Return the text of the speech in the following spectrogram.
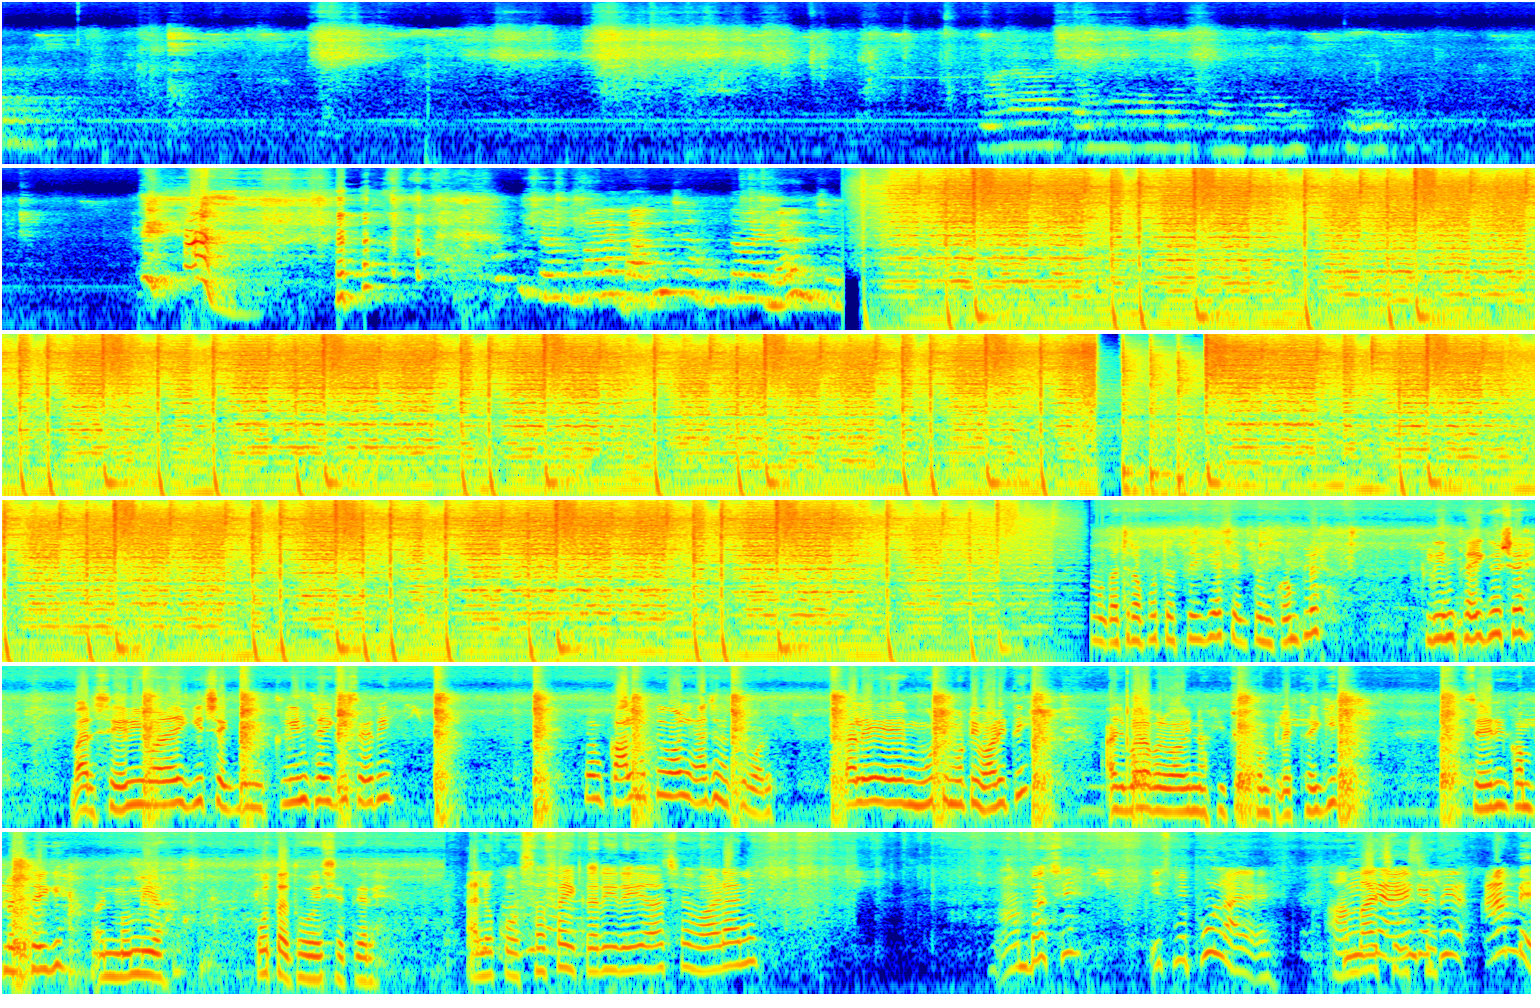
કચરા પોતા થઈ ગયા છે એકદમ કમ્પ્લીટ ક્લીન થઈ ગયું છે બાર શેરી વળાઈ ગઈ છે એકદમ ક્લીન થઈ ગઈ શેરી કેમ કાલ નથી વાળી આજે નથી વાળી કાલે મોટી મોટી વાળી હતી આજે બરાબર વાળી નાખી જો કમ્પ્લીટ થઈ ગઈ શેરી કમ્પ્લીટ થઈ ગઈ અને મમ્મી આ પોતા ધોવે છે અત્યારે આ લોકો સફાઈ કરી રહ્યા છે વાડાની आंबा છે इसमें फूल आया है આંબા फूल में છે आएंगे फिर आंबे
